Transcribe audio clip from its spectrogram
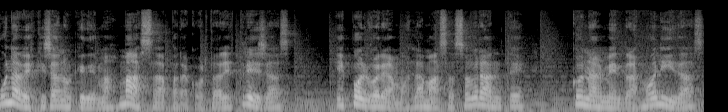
Una vez que ya no quede más masa para cortar estrellas, espolvoreamos la masa sobrante con almendras molidas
